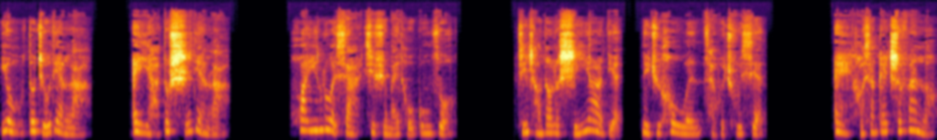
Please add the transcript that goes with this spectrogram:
哟，都九点啦！哎呀，都十点啦！话音落下，继续埋头工作。经常到了十一二点，那句后文才会出现。哎，好像该吃饭了。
